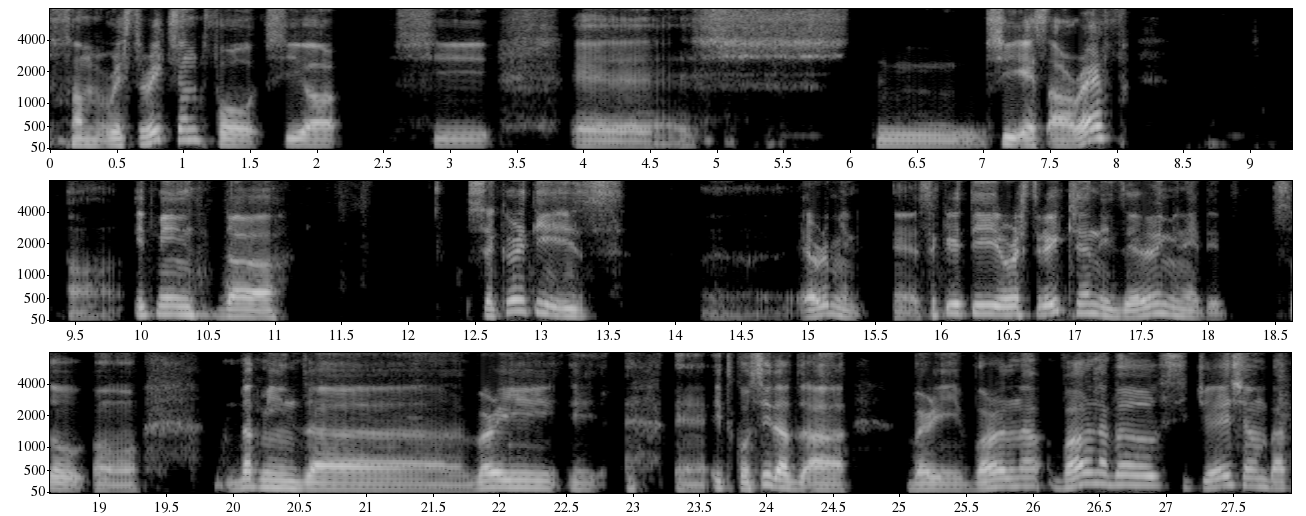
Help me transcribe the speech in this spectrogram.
some restriction for CR, uh, CSRF. Uh, it means the security is uh, eliminated, uh, security restriction is eliminated. So uh, that means uh, very, uh, uh, it considered very vulnerable situation, but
